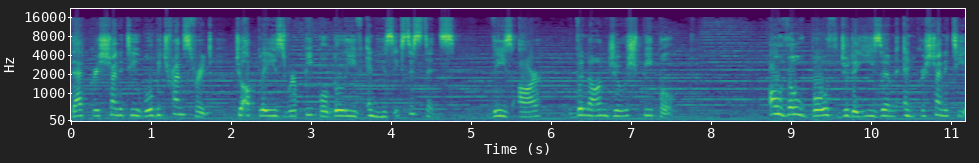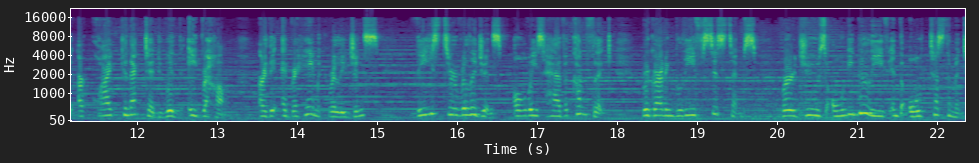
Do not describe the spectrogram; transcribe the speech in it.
that Christianity will be transferred to a place where people believe in his existence. These are the non-Jewish people. Although both Judaism and Christianity are quite connected with Abraham or the Abrahamic religions, these two religions always have a conflict regarding belief systems where Jews only believe in the Old Testament,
